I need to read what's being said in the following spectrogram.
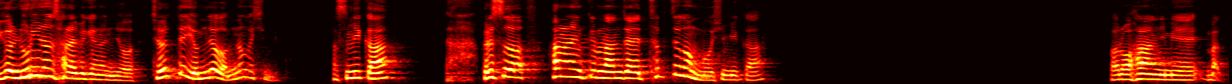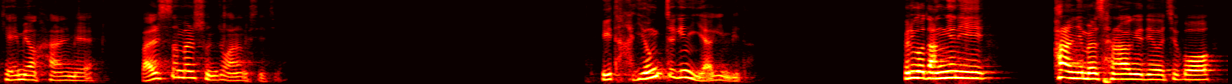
이걸 누리는 사람에게는요 절대 염려가 없는 것입니다. 맞습니까? 그래서 하나님께로 난 자의 특징은 무엇입니까? 바로 하나님의 계명, 하나님의 말씀을 순종하는 것이지요. 이게 다 영적인 이야기입니다. 그리고 당연히 하나님을 사랑하게 되어지고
